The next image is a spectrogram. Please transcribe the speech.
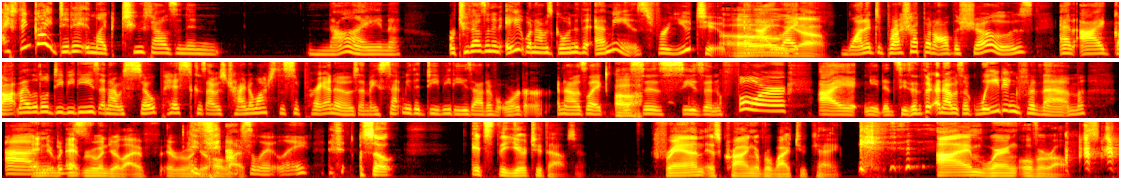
I think I did it in like 2009 or 2008 when I was going to the Emmys for YouTube. and I Oh, like yeah. wanted to brush up on all the shows and I got my little DVDs and I was so pissed because I was trying to watch The Sopranos and they sent me the DVDs out of order. And I was like, this Ugh. is season four. I needed season three. And I was like waiting for them. Um, and it, it it ruined your life. It ruined your whole life. Absolutely. So it's the year 2000. Fran is crying over Y2K. I'm wearing overalls.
